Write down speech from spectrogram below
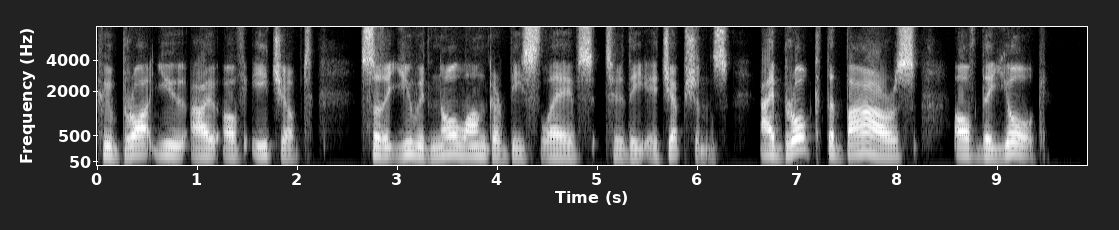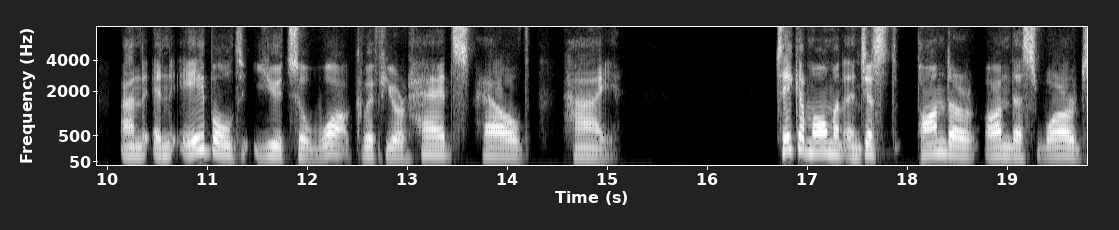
who brought you out of Egypt so that you would no longer be slaves to the Egyptians. I broke the bars of the yoke and enabled you to walk with your heads held high take a moment and just ponder on this word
